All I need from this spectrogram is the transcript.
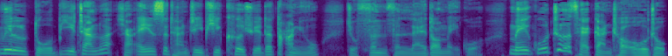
为了躲避战乱，像爱因斯坦这批科学的大牛就纷纷来到美国，美国这才赶超欧洲，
